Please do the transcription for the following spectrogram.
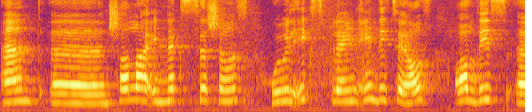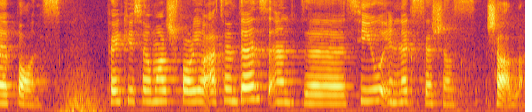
and uh, inshallah in next sessions we will explain in details all these uh, points. Thank you so much for your attendance and uh, see you in next sessions inshallah.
